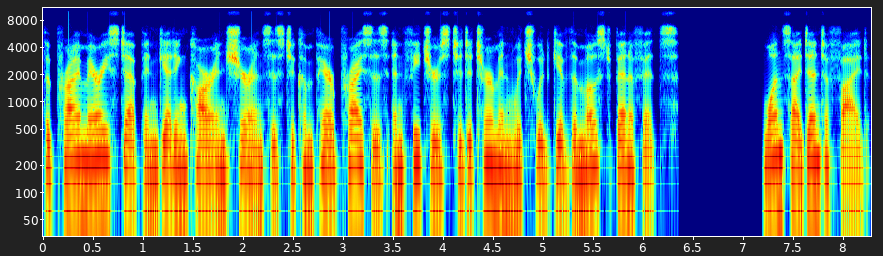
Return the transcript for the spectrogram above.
The primary step in getting car insurance is to compare prices and features to determine which would give the most benefits. Once identified,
